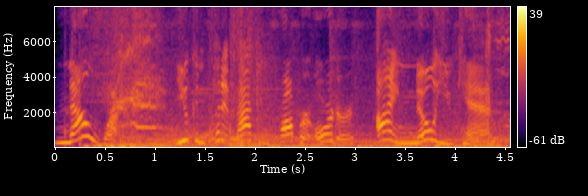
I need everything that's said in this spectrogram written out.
Now what? You can put it back in proper order. I know you can.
